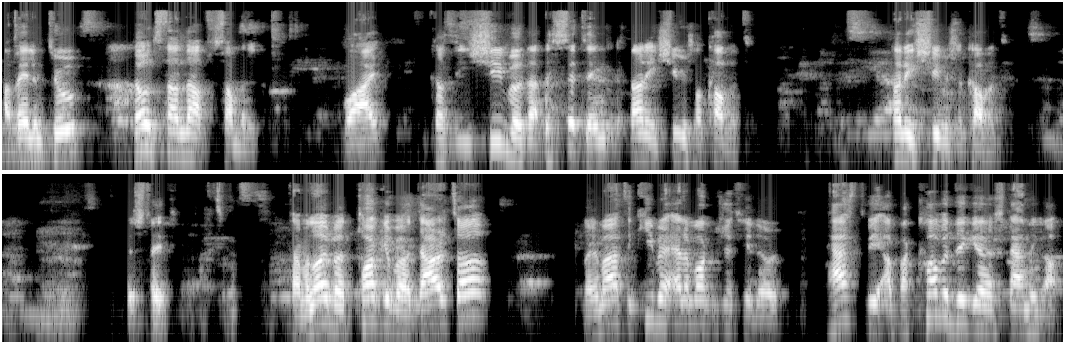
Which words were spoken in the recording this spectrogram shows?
Avelim too. Don't stand up for somebody. Why? Because the yeshiva that they're sitting is not a yeshiva shall covered. Not a yeshiva shall covered. This state. Talking about darta, has to be a bakava digger standing up.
